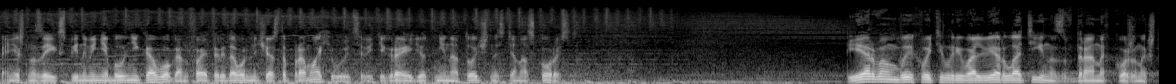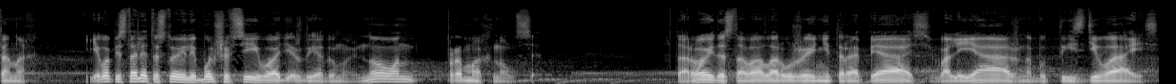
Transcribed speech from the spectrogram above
Конечно, за их спинами не было никого, ганфайтеры довольно часто промахиваются, ведь игра идет не на точность, а на скорость. Первым выхватил револьвер Латинос в драных кожаных штанах. Его пистолеты стоили больше всей его одежды, я думаю, но он промахнулся. Второй доставал оружие не торопясь, вальяжно, будто издеваясь.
